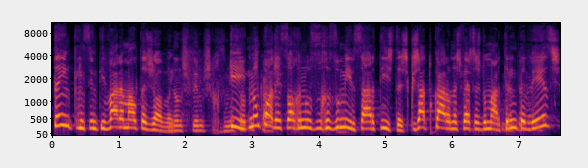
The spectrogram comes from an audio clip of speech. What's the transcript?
têm que incentivar a malta jovem. Não nos podemos resumir E não podem só resumir-se a artistas que já tocaram nas festas do mar 30 vezes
